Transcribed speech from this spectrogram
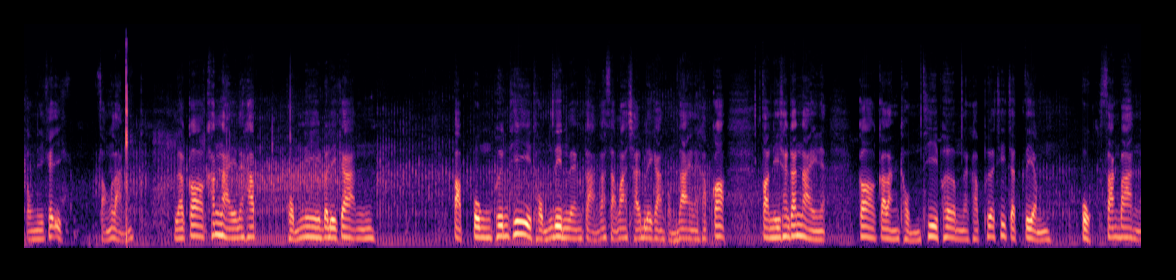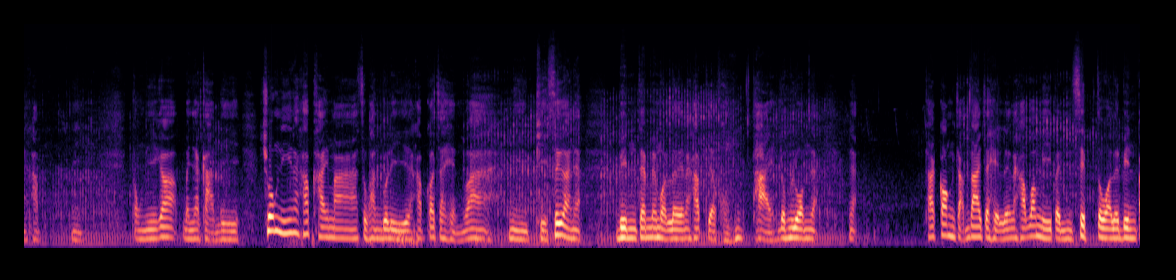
ตรงนี้ก็อีก 2 หลัง แล้วก็ข้างในนะครับ ผมมีบริการปรับปรุงพื้นที่ถมดินอะไรต่างๆ ก็สามารถใช้บริการผมได้นะครับ ก็ตอนนี้ทางด้านในเนี่ยก็กำลังถมที่เพิ่มนะครับ เพื่อที่จะเตรียมปลูกสร้างบ้านนะครับนี่ รงนี้ก็บรรยากาศดี ช่วงนี้นะครับใครมาสุพรรณบุรีนะครับก็จะเห็นว่ามีผีเสื้อเนี่ยบินเต็มไปหมดเลยนะครับ เดี๋ยวผมถ่ายรวมๆเนี่ยเนี่ยถ้ากล้องจับได้จะเห็นเลยนะครับ ว่ามีเป็น 10 ตัวเลยบินไป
